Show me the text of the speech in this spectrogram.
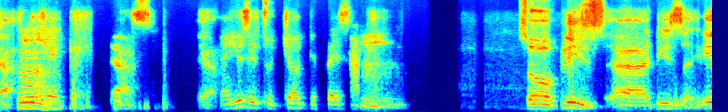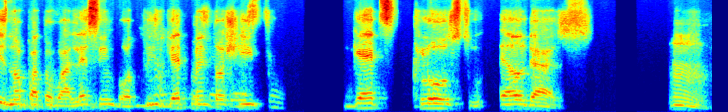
yeah. to mm. check yeah. yeah. and use it to judge the present. Mm. So please, uh, this, this is not part of our lesson, but please get mentorship, get close to elders. Mm.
